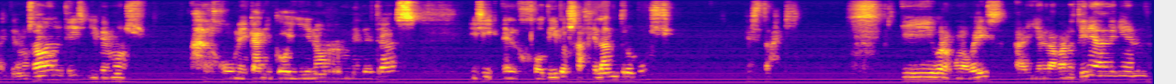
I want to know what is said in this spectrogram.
ahí tenemos a Mantis y vemos algo mecánico y enorme detrás. Y sí, el jodido Sahelanthropus está aquí. Y bueno, como veis, ahí en la mano tiene alguien,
